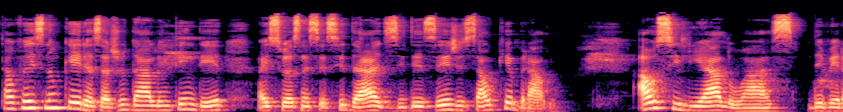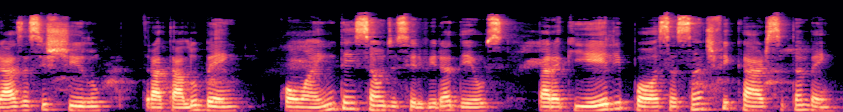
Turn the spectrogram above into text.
Talvez não queiras ajudá-lo a entender as suas necessidades e desejes ao quebrá-lo. Auxiliá-lo-ás, deverás assisti-lo, tratá-lo bem, com a intenção de servir a Deus, para que ele possa santificar-se também.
